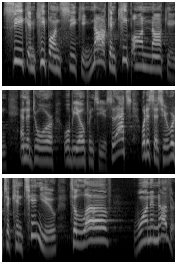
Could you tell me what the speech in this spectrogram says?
seek and keep on seeking, knock and keep on knocking, and the door will be open to you. So that's what it says here. We're to continue to love one another.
